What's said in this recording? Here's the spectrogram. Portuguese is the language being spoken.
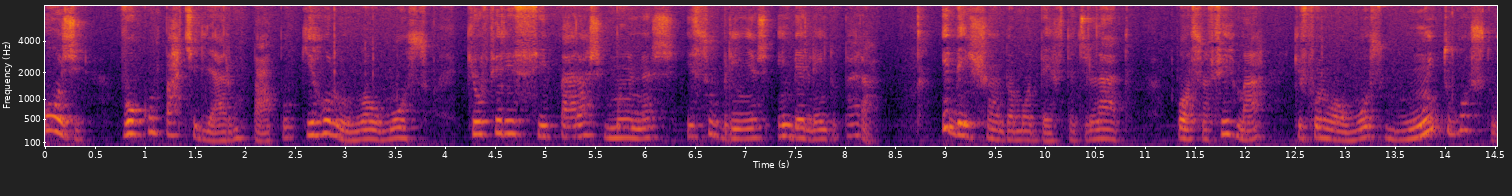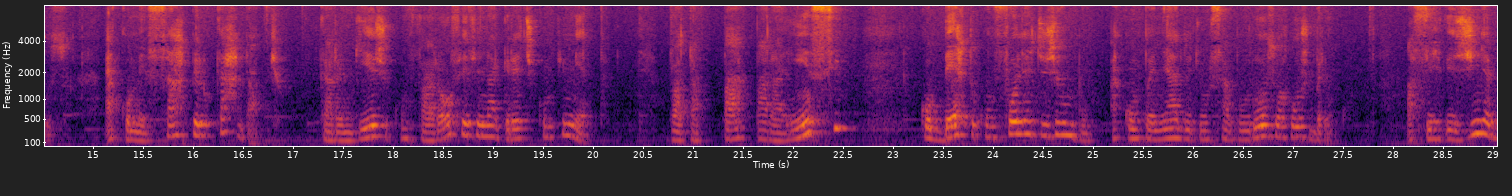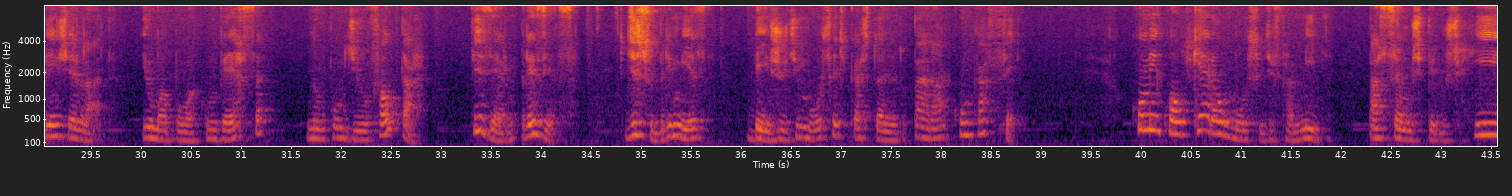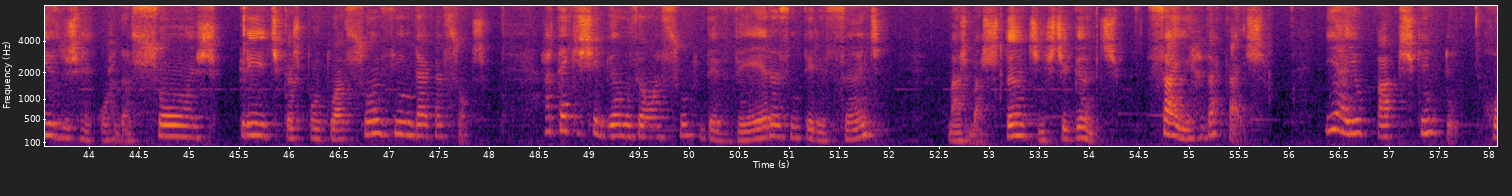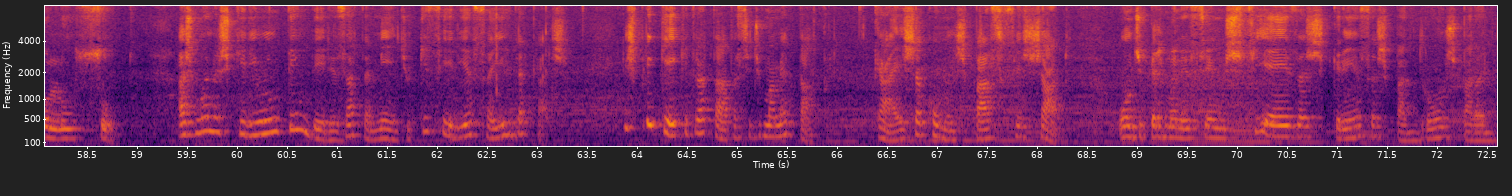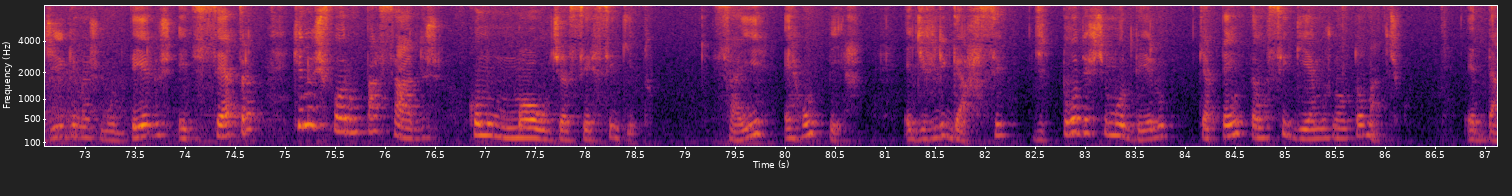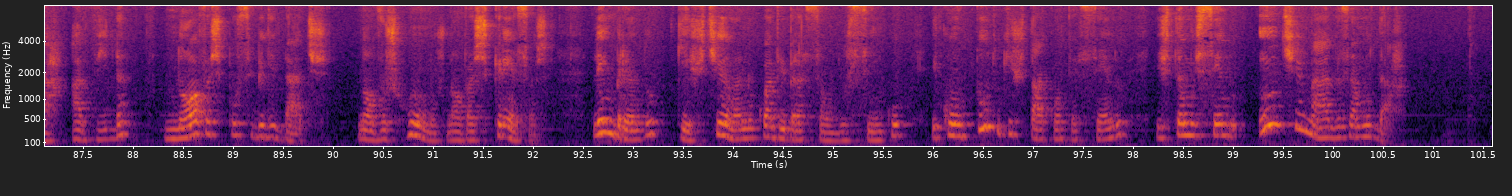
Hoje vou compartilhar um papo que rolou no almoço que ofereci para as manas e sobrinhas em Belém do Pará. E deixando a modesta de lado, posso afirmar que foi um almoço muito gostoso, a começar pelo cardápio: caranguejo com farofa e vinagrete com pimenta, vatapá paraense coberto com folhas de jambu, acompanhado de um saboroso arroz branco. A cervejinha bem gelada e uma boa conversa não podiam faltar. Fizeram presença. De sobremesa, beijo de moça de castanha do Pará com café. Como em qualquer almoço de família, passamos pelos risos, recordações, críticas, pontuações e indagações, até que chegamos a um assunto deveras interessante, mas bastante instigante: sair da caixa. E aí o papo esquentou, rolou solto. As manas queriam entender exatamente o que seria sair da caixa. Expliquei que tratava-se de uma metáfora. Caixa como um espaço fechado, onde permanecemos fiéis às crenças, padrões, paradigmas, modelos, etc., que nos foram passados como molde a ser seguido. Sair é romper, é desligar-se de todo este modelo que até então seguíamos no automático. É dar à vida novas possibilidades, novos rumos, novas crenças. Lembrando que este ano, com a vibração do 5 e com tudo que está acontecendo, estamos sendo intimadas a mudar.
